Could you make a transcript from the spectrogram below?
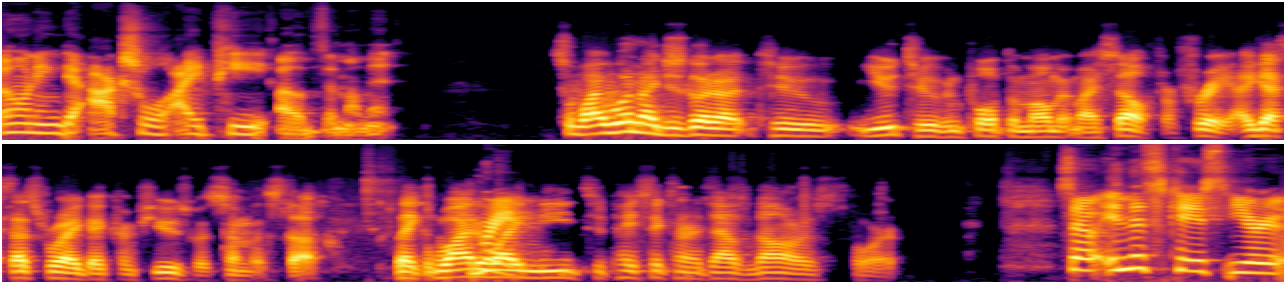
owning the actual IP of the moment. So why wouldn't I just go to, to YouTube and pull up the moment myself for free? I guess that's where I get confused with some of the stuff. Like, why do right. I need to pay six hundred thousand dollars for it? So in this case, you're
